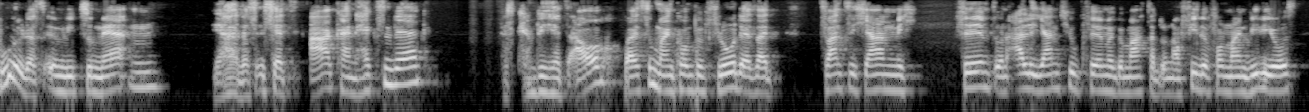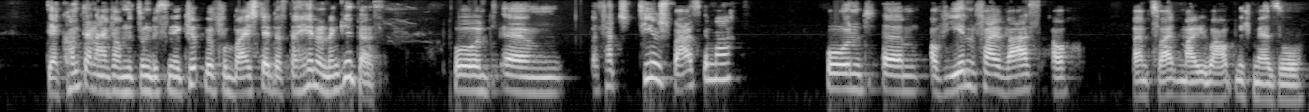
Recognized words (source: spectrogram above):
cool, das irgendwie zu merken. Ja, das ist jetzt a kein Hexenwerk. Das können wir jetzt auch. Weißt du, mein Kumpel Flo, der seit 20 Jahren mich filmt und alle YouTube-Filme gemacht hat und auch viele von meinen Videos, der kommt dann einfach mit so ein bisschen Equipment vorbei, stellt das dahin und dann geht das. Und ähm, es hat tierisch Spaß gemacht. Und ähm, auf jeden Fall war es auch beim zweiten Mal überhaupt nicht mehr so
